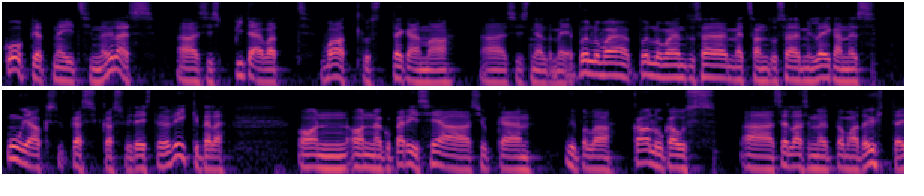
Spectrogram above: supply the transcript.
koopiat neid sinna üles, äh, siis pidevat vaatlust tegema äh, siis nii-öelda meie põllumaja, põllumajanduse, metsanduse, mille iganes muu jaoks, kas, kas või teistele riikidele, on, on nagu päris hea niisugune võib-olla kaalukauss äh, selle asemel, et omada ühte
